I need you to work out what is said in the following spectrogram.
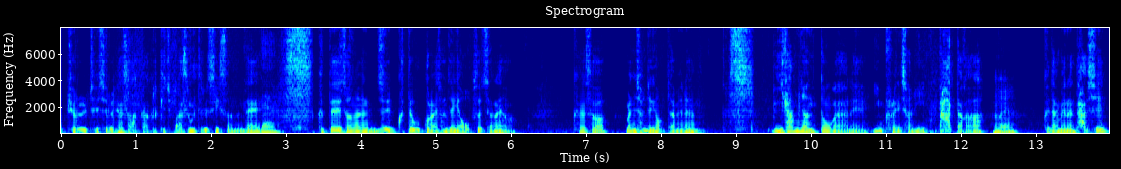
view를 제시를 해서 아까 그렇게 좀 말씀을 드릴 수 있었는데 네. 그때 저는 이제 그때 우크라이나 전쟁이 없었잖아요. 그래서 만약 전쟁이 없다면은 2, 3년 동안의 인플레이션이 나왔다가 네. 그 다음에는 다시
